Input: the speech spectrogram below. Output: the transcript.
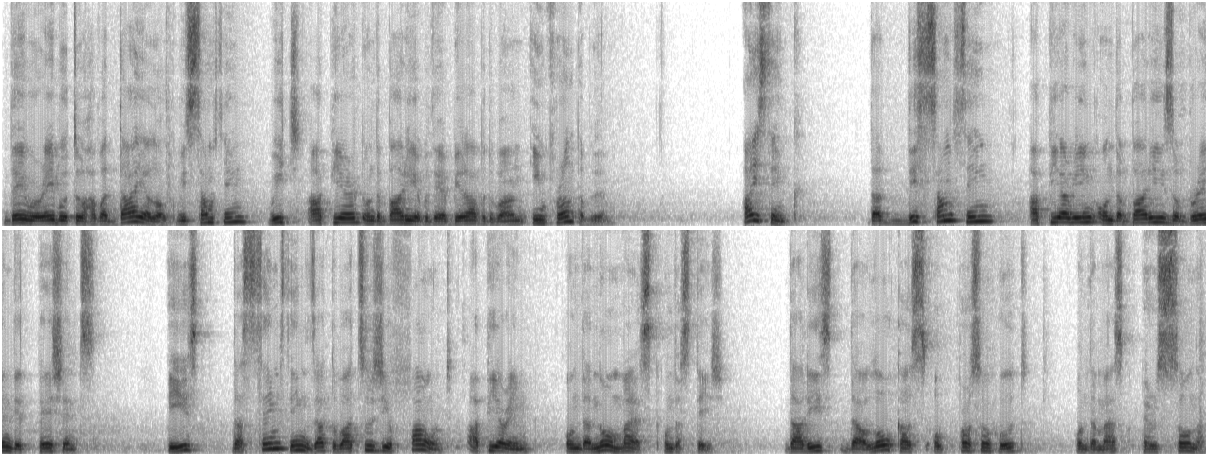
they were able to have a dialogue with something which appeared on the body of their beloved one in front of them. I think that this something appearing on the bodies of brain dead patients is the same thing that Watsuji found appearing on the Noh mask on the stage. That is the locus of personhood on the mask persona.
